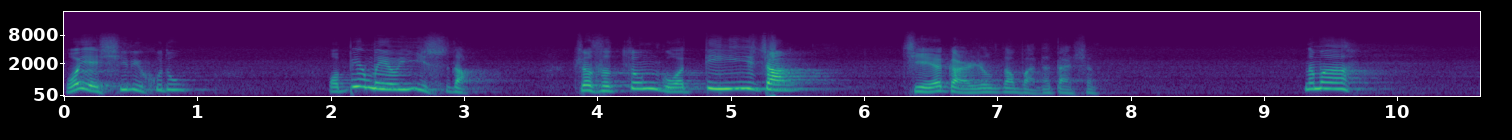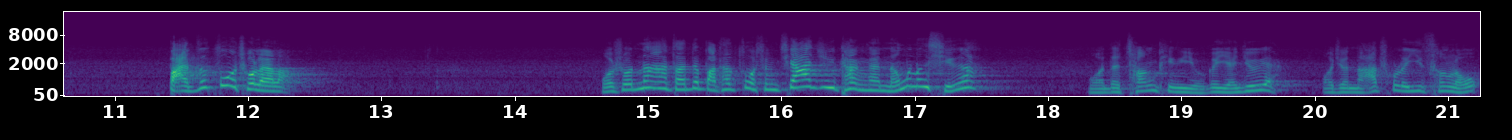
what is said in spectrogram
我也稀里糊涂，我并没有意识到，这是中国第一张秸秆人造板的诞生。那么，板子做出来了，我说那咱得把它做成家具看看能不能行啊？我的昌平有个研究院，我就拿出了一层楼，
